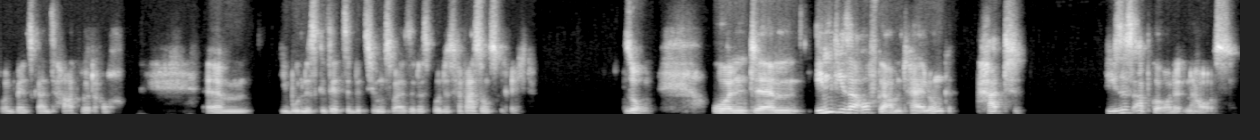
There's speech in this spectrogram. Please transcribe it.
Und wenn es ganz hart wird, auch ähm, die Bundesgesetze beziehungsweise das Bundesverfassungsgericht. So, und ähm, in dieser Aufgabenteilung hat dieses Abgeordnetenhaus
